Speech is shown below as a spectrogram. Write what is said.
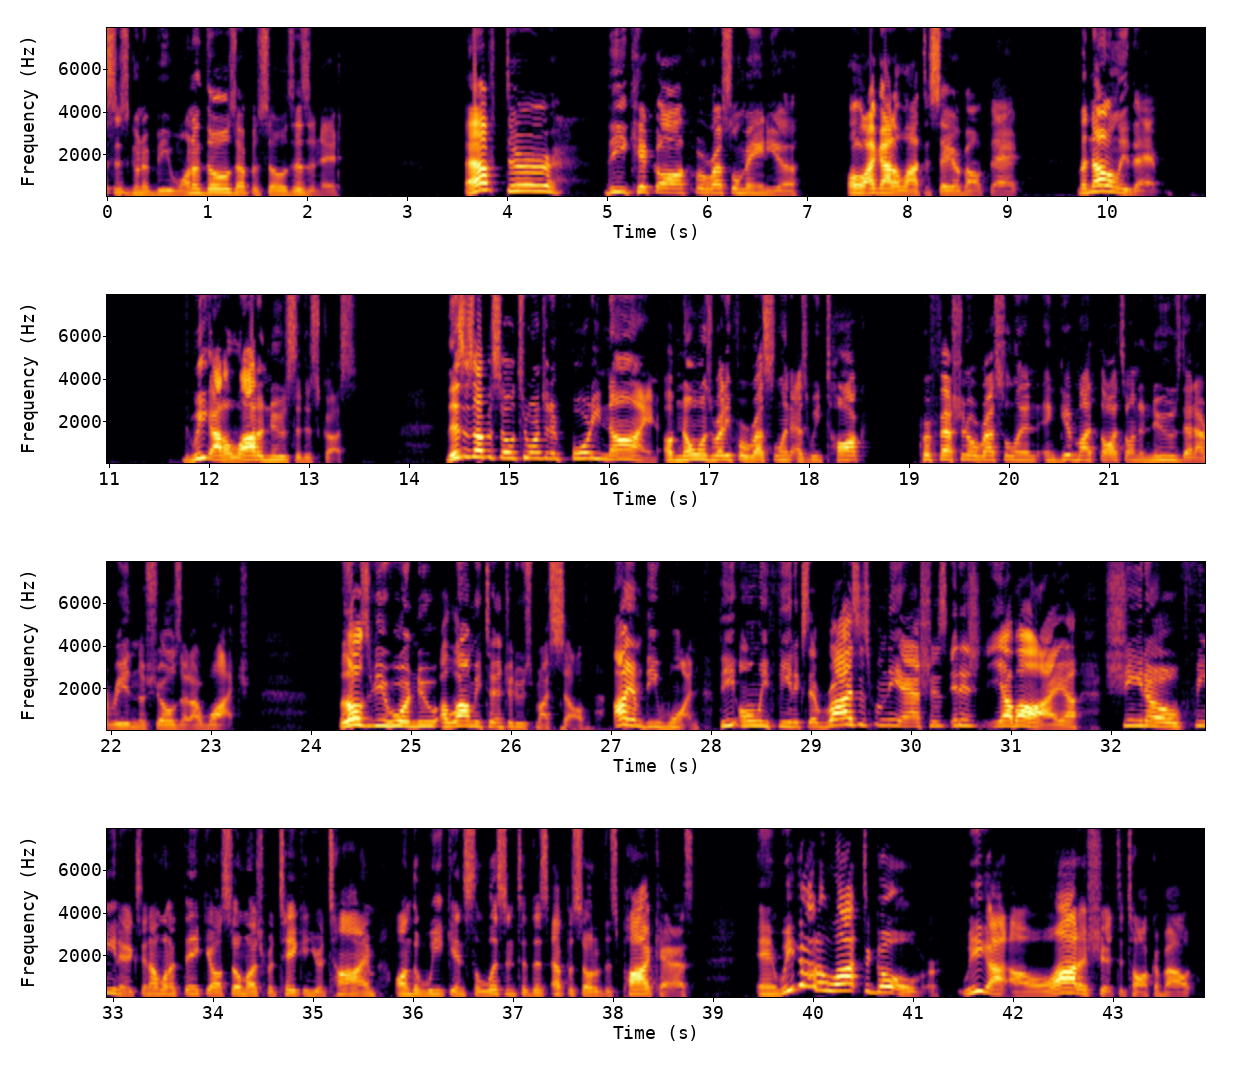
This is going to be one of those episodes, isn't it? After the kickoff for WrestleMania, oh, I got a lot to say about that. But not only that, we got a lot of news to discuss. This is episode 249 of No One's Ready for Wrestling as we talk professional wrestling and give my thoughts on the news that I read and the shows that I watch. For those of you who are new, allow me to introduce myself. I am the one, the only Phoenix that rises from the ashes. It is Yabai, Shino Phoenix, and I want to thank y'all so much for taking your time on the weekends to listen to this episode of this podcast. And we got a lot to go over. We got a lot of shit to talk about.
